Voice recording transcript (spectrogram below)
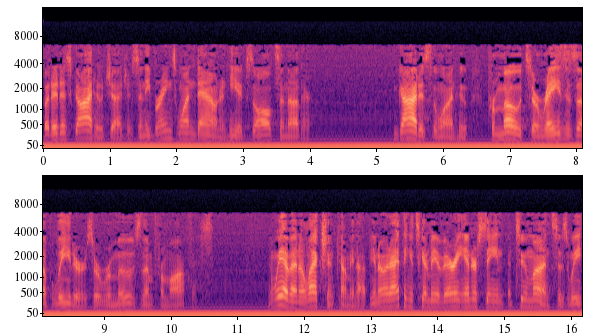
but it is God who judges, and he brings one down and he exalts another. God is the one who promotes or raises up leaders or removes them from office. And we have an election coming up, you know, and I think it's going to be a very interesting two months as we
